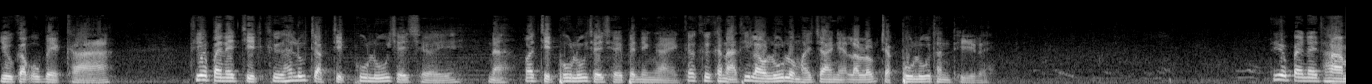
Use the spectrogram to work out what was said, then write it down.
อยู่กับอุเบกขา เที่ยวไปในจิตคือให้รู้จักจิตผู้รู้เฉยๆนะว่าจิตผู้รู้เฉยๆเป็นยังไง ก็คือขณะที่เรารู้ลมหายใจเนี่ยเรารู้จักผู้รู้ทันทีเลย เที่ยวไปในธรรม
